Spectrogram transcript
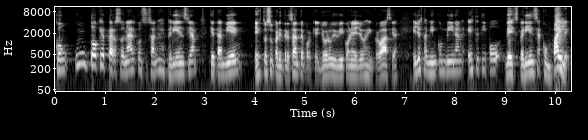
con un toque personal con sus años de experiencia que también, esto es súper interesante porque yo lo viví con ellos en Croacia, ellos también combinan este tipo de experiencia con baile.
